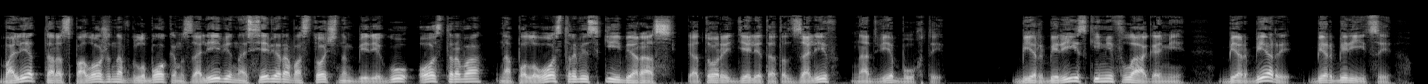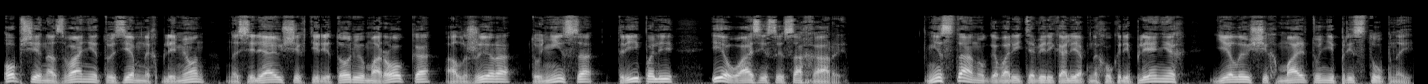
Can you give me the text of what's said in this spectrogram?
Валетта расположена в глубоком заливе на северо-восточном берегу острова на полуострове Скиберас, который делит этот залив на две бухты. Берберийскими флагами. Берберы, берберийцы – общее название туземных племен, населяющих территорию Марокко, Алжира, Туниса, Триполи и оазисы Сахары. Не стану говорить о великолепных укреплениях, делающих Мальту неприступной.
